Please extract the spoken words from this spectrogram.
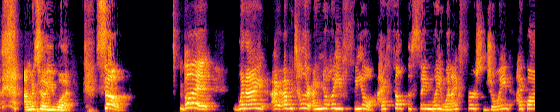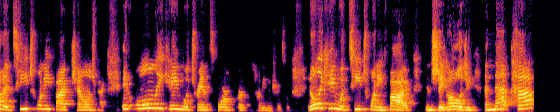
I'm gonna tell you what. So, but when I, I, I would tell her, I know how you feel. I felt the same way when I first joined. I bought a T25 challenge pack. It only came with Transform, or not even Transform. It only came with T25 and Shakeology, and that pack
